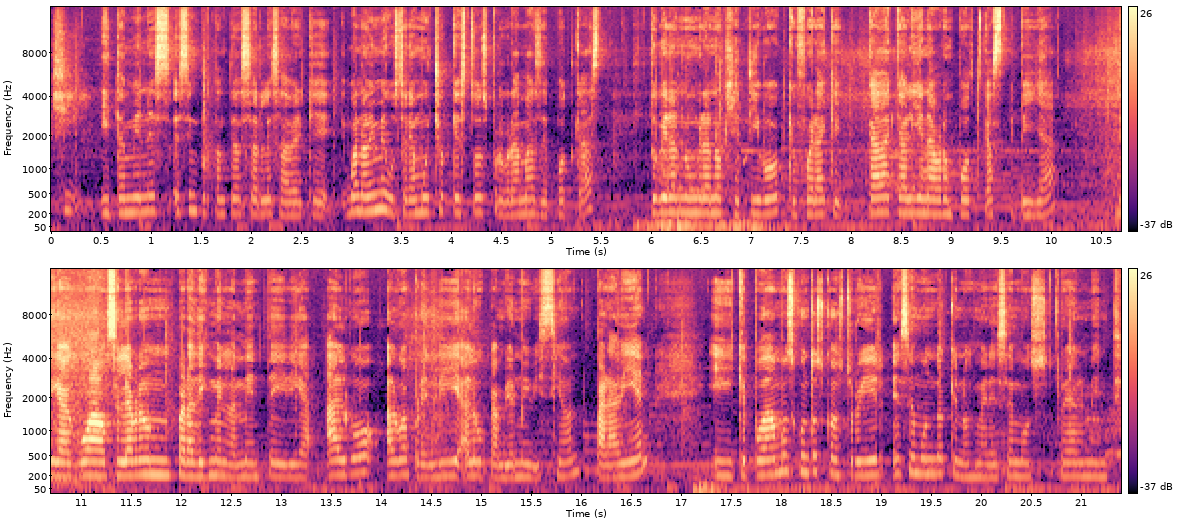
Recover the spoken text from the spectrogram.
Sí. Y también es, es importante hacerles saber que, bueno, a mí me gustaría mucho que estos programas de podcast tuvieran un gran objetivo, que fuera que cada que alguien abra un podcast que pilla, diga, wow, se le abra un paradigma en la mente y diga, algo, algo aprendí, algo cambió en mi visión, para bien, y que podamos juntos construir ese mundo que nos merecemos realmente.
